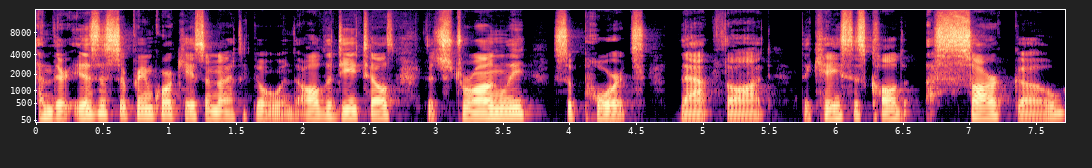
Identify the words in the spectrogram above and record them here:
And there is a Supreme Court case, I'm not going to go into all the details, that strongly supports that thought. The case is called ASARCO,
